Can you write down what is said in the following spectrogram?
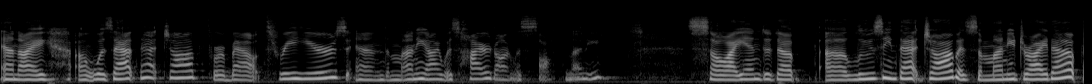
And I uh, was at that job for about three years, and the money I was hired on was soft money. So I ended up uh, losing that job as the money dried up,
